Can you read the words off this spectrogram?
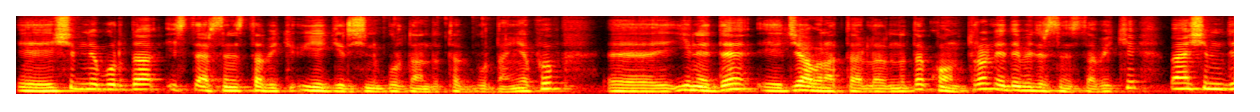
E, şimdi burada isterseniz tabii ki üye girişini buradan da tabii buradan yapıp e, yine de cevap anahtarlarını da kontrol edebilirsiniz tabii ki. Ben şimdi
